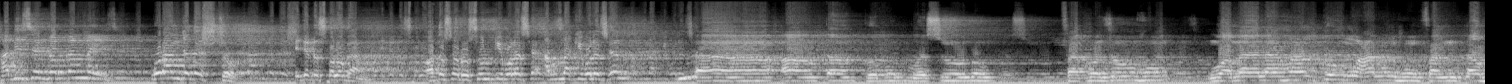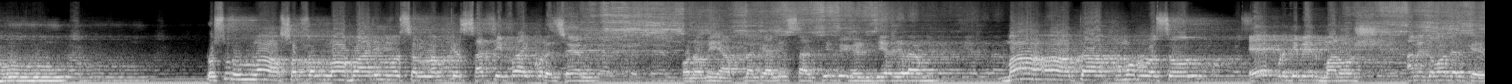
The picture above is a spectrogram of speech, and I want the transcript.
হাদিসের দরকার নেই। কোরআন যথেষ্ট। এটা একটা স্লোগান। অথচ রসুল কি বলেছে? আল্লাহ কি বলেছেন? রসুল্লাহ ওয়াসাল্লামকে সার্টিফাই করেছেন। নবী আপনাকে আমি সার্টিফিকেট দিয়ে দিলাম। মা আতাকুমুর রাসূল এ পৃথিবীর মানুষ, আমি তোমাদেরকে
